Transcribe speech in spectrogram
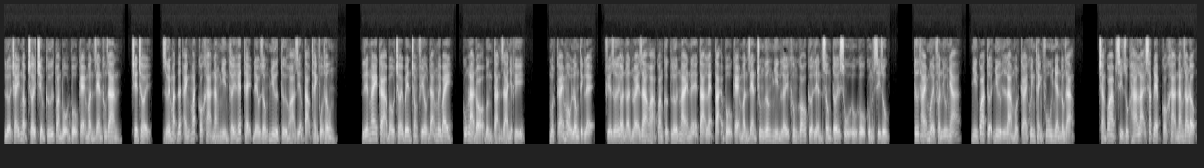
Lửa cháy ngập trời chiếm cứ toàn bộ bộ kẹ mẩn gen không gian, trên trời, dưới mặt đất ánh mắt có khả năng nhìn thấy hết thảy đều giống như từ hỏa diễm tạo thành phổ thông. Liền ngay cả bầu trời bên trong phiêu đã mây bay, cũng là đỏ bừng tản ra nhiệt khí. Một cái màu lông tịch lệ, phía dưới ẩn ẩn lóe ra hỏa quang cực lớn mài nệ tạ lẹt tại bộ kẹ mần gen trung ương nhìn lấy không gõ cửa liền xông tới sủ hữu gỗ cùng si dục tư thái mười phần ưu nhã, nhìn qua tựa như là một cái khuynh thành phu nhân đồng dạng. Chẳng qua si dục há lại sắc đẹp có khả năng dao động,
